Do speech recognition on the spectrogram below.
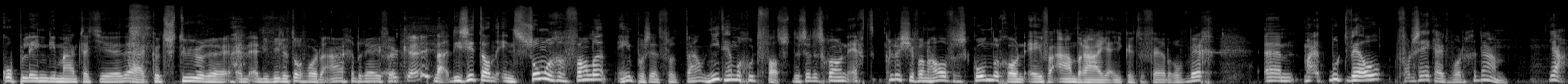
koppeling die maakt dat je ja, kunt sturen en, en die wielen toch worden aangedreven. Oké. Nou, die zit dan in sommige gevallen, 1% van de taal, niet helemaal goed vast. Dus het is gewoon echt een klusje van een halve seconde. Gewoon even aandraaien en je kunt er verder op weg. Ehm, maar het moet wel voor de zekerheid worden gedaan. Ja,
